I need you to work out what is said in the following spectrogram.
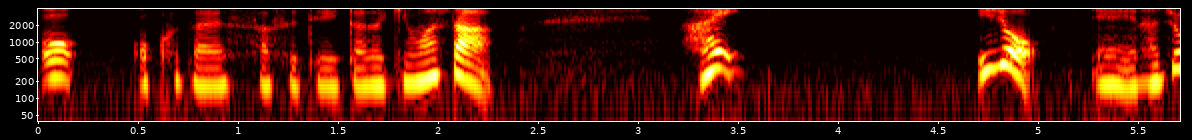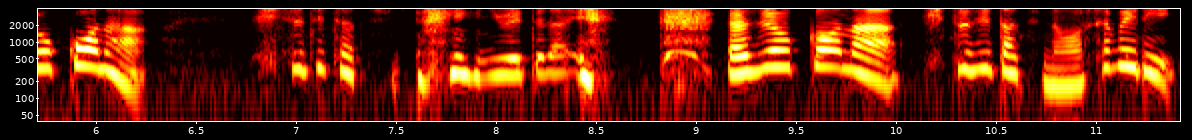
をお答えさせていただきました。はい。以上、えー、ラジオコーナー、羊たち、言えてないラジオコーナー、羊たちのおしゃべり、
